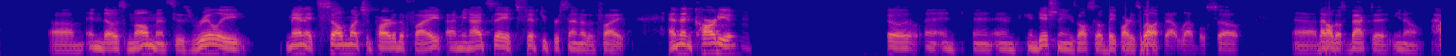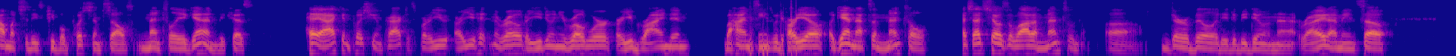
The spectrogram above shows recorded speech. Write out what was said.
um, in those moments is really, man, it's so much a part of the fight. I mean, I'd say it's 50% of the fight. And then cardio mm-hmm. and, and, and conditioning is also a big part as well at that level. So uh, that all goes back to, you know, how much do these people push themselves mentally again? Because, hey, I can push you in practice, but are you, are you hitting the road? Are you doing your road work? Are you grinding behind the scenes with cardio? Again, that's a mental, that shows a lot of mental uh, durability to be doing that, right? I mean, so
